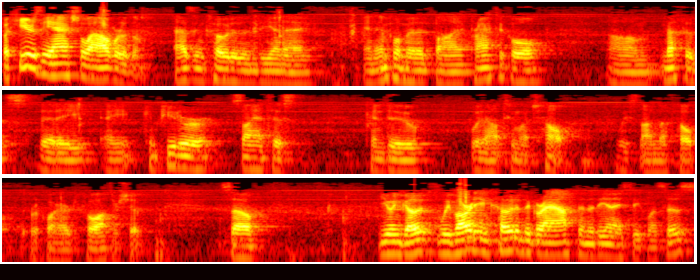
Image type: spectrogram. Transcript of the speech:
But here's the actual algorithm as encoded in DNA and implemented by practical um, methods that a, a computer scientist can do without too much help, at least not enough help required co-authorship. So you encode, we've already encoded the graph in the DNA sequences,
